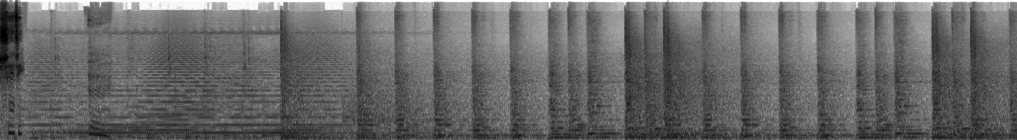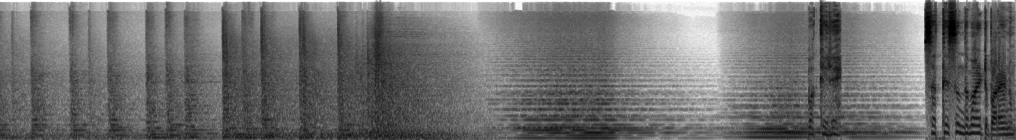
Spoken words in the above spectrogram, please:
ശരി. വക്കീലെ സത്യസന്ധമായിട്ട് പറയണം.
